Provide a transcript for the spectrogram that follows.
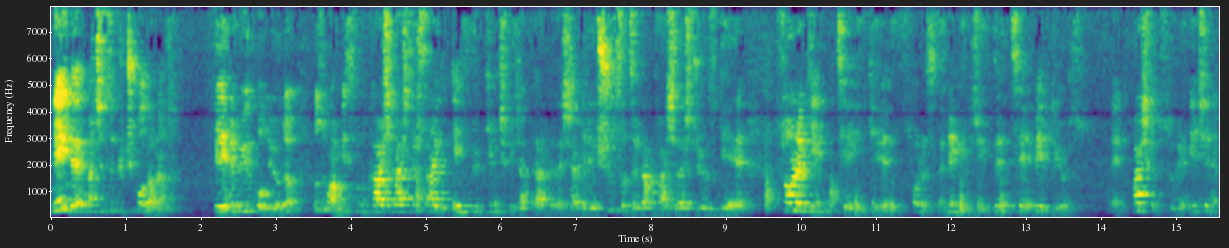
neydi? Açısı küçük olanın değeri büyük oluyordu. O zaman biz bunu karşılaştırsaydık en büyük kim çıkacaktı arkadaşlar? Direkt şu satırdan karşılaştırıyoruz G. Sonraki T2, sonrasında ne gelecekti? T1 diyoruz. Evet, başka bir soruya geçelim.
